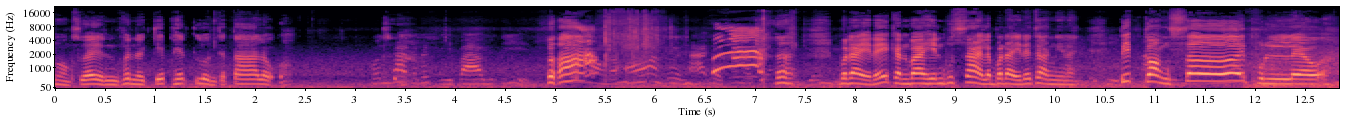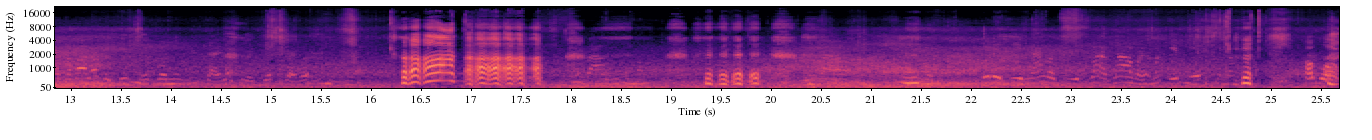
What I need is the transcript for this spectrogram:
น้องสวยเห็นเพิ่นน่ะเก็บเฮ็ดหล่นกระตาแล้วคนชาติจะไปตีปลาอยู่ที่ห้องละห้องเอินหาเอิ้นบ่ได้ได้กันว่าเห็นผู้ชายแล้วบ่ได้ได้ทางนี้นะปิดกล้องเซยพุ่นแล้วแต่ว่าเราไปเก็บเห็ดวันหนึงในใจเราเคยเก็บใจว่าสิหน่อยก็ได้ตีมนะเราตีมากหน้าไปมาเก็บเห็ดนะเขาบอก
